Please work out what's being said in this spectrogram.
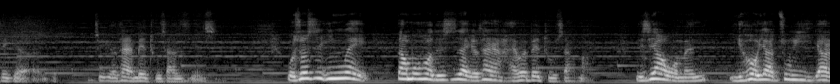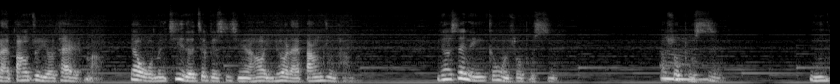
这个就犹太人被屠杀的这件事。我说是因为到幕后的时代，犹太人还会被屠杀吗？你是要我们以后要注意，要来帮助犹太人吗？要我们记得这个事情，然后以后来帮助他们？你知道圣灵跟我说不是，他说不是。你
